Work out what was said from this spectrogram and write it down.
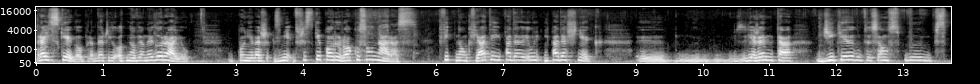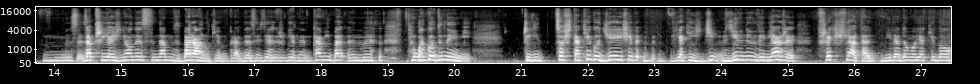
rajskiego, prawda, czyli odnowionego raju, ponieważ wszystkie pory roku są naraz. Kwitną kwiaty i pada, i pada śnieg. Y, zwierzęta dzikie są zaprzyjaźnione z, nam z barankiem, prawda, z zwierzętami łagodnymi. Czyli coś takiego dzieje się w, jakimś dziwnym wymiarze wszechświata, nie wiadomo jakiego,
